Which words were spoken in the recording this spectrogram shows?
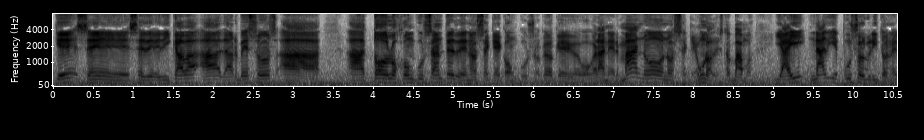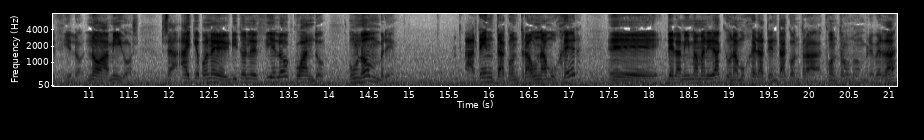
que se, dedicaba a dar besos a, a todos los concursantes de no sé qué concurso, creo que o Gran Hermano, no sé qué, uno de estos, vamos. Y ahí nadie puso el grito en el cielo. No, amigos. O sea, hay que poner el grito en el cielo cuando un hombre atenta contra una mujer eh, de la misma manera que una mujer atenta contra, contra un hombre, ¿verdad?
